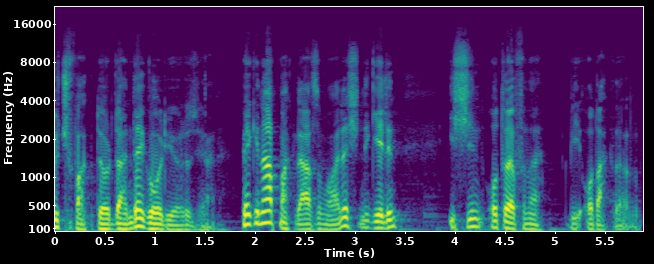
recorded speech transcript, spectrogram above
Üç faktörden de gol yiyoruz yani. Peki ne yapmak lazım o hale? Şimdi gelin işin o tarafına bir odaklanalım.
